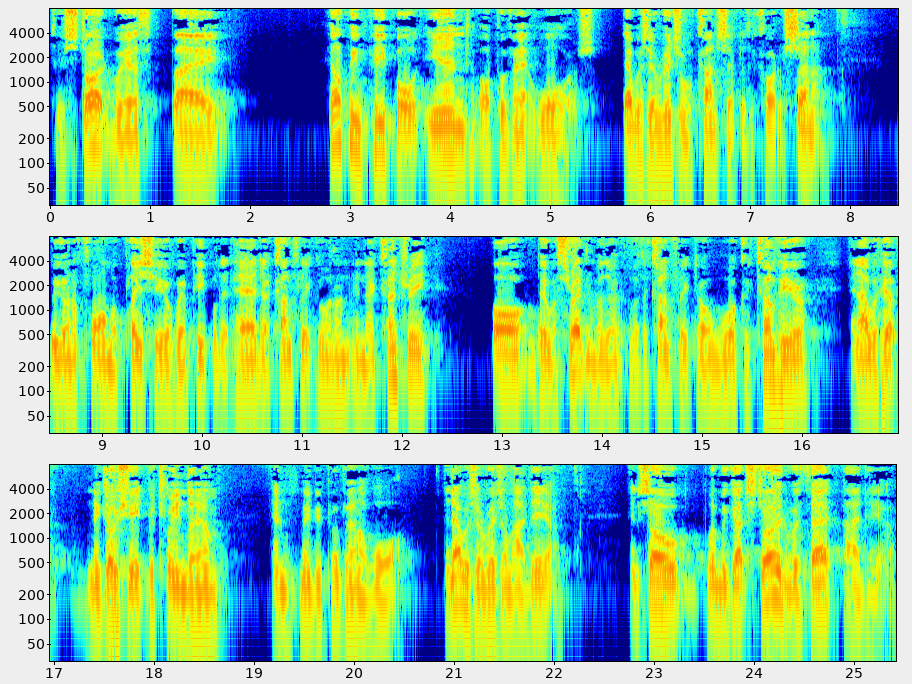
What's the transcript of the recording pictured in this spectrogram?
to start with by helping people end or prevent wars. That was the original concept of the Carter Center. We're going to form a place here where people that had a conflict going on in their country or they were threatened with a, with a conflict or war could come here and I would help negotiate between them and maybe prevent a war. And that was the original idea. And so when we got started with that idea,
